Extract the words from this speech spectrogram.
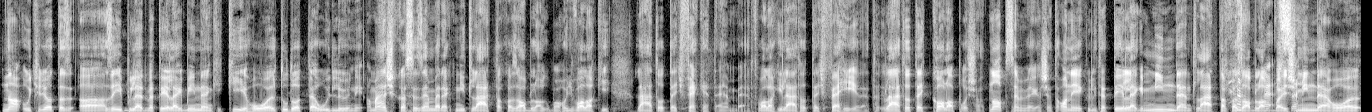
Na, úgyhogy ott az, az épületben tényleg mindenki ki, hol, tudott-e úgy lőni. A másik az, hogy az emberek mit láttak az ablakba, hogy valaki látott egy fekete embert, valaki látott egy fehéret, látott egy kalaposat, napszemüvegeset, anélküli, tehát tényleg mindent láttak az ablakba, és mindenhol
